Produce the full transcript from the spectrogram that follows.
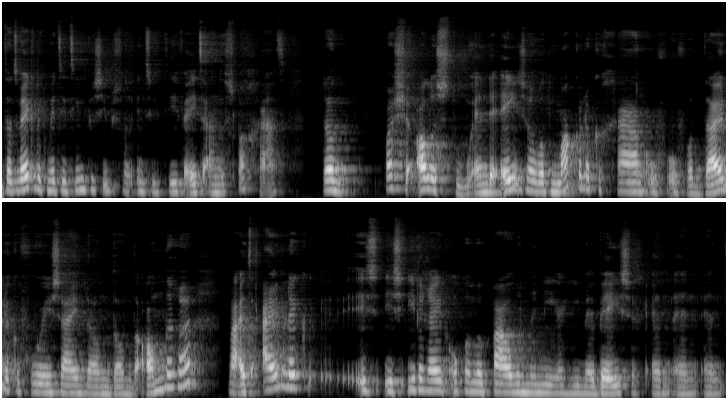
daadwerkelijk met die tien principes van intuïtief eten aan de slag gaat, dan pas je alles toe. En de een zal wat makkelijker gaan of, of wat duidelijker voor je zijn dan, dan de andere. Maar uiteindelijk is, is iedereen op een bepaalde manier hiermee bezig en, en, en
